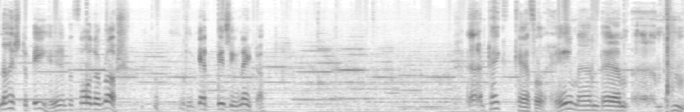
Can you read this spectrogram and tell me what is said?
Nice to be here before the rush. It'll get busy later. Uh, take careful aim and, um, um, hmm.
